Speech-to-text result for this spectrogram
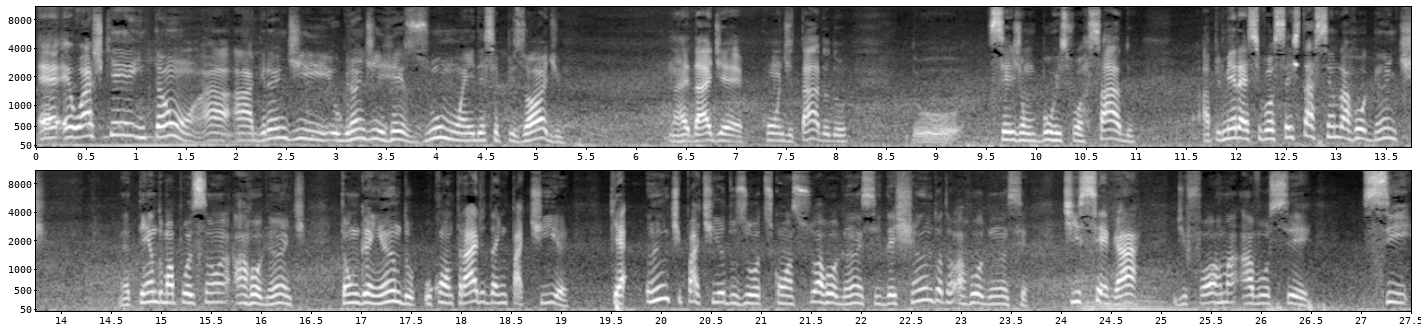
é, eu acho que então a, a, grande, o grande resumo aí desse episódio, na verdade é com o ditado do, do seja um burro esforçado, a primeira é se você está sendo arrogante, né, tendo uma posição arrogante, então ganhando o contrário da empatia, que é a antipatia dos outros com a sua arrogância e deixando a arrogância te cegar de forma a você se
